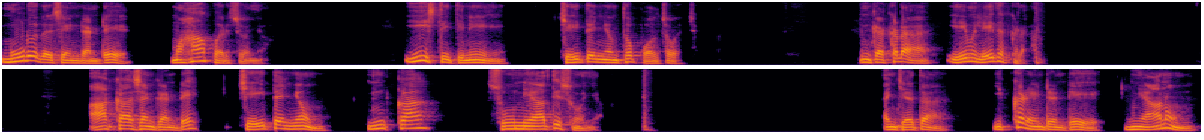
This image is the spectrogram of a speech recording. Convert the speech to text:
మూడో దశ ఏంటంటే మహాపరిశూన్యం. ఈ స్థితిని చైతన్యంతో పోల్చవచ్చు. ఇంకక్కడ ఏమి లేదు అక్కడ. ఆకాశం కంటే చైతన్యం ఇంకా శూన్యాతి శూన్యం. అంచేత ఇక్కడ ఏంటంటే జ్ఞానం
